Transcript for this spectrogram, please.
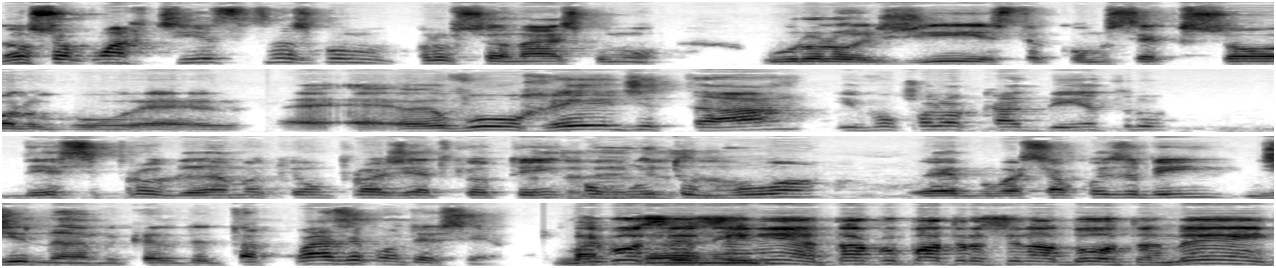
não só com artistas, mas com profissionais como urologista, como sexólogo. É, é, é, eu vou reeditar e vou colocar dentro desse programa, que é um projeto que eu tenho com muito boa. É, vai ser uma coisa bem dinâmica, está quase acontecendo. e você, bacana? Sininha, tá com o patrocinador também? O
